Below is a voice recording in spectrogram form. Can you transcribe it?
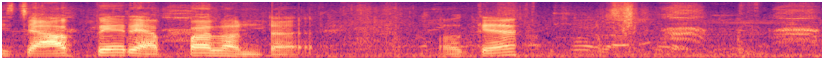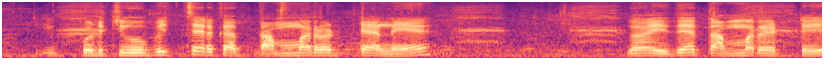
ఈ చేప పేరు ఎప్పాలంట. ఓకే? ఇప్పుడు చూపించారు కదా తమ్మ రొట్టె అని. ఇగో ఇదే తమ్మ రొట్టె.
